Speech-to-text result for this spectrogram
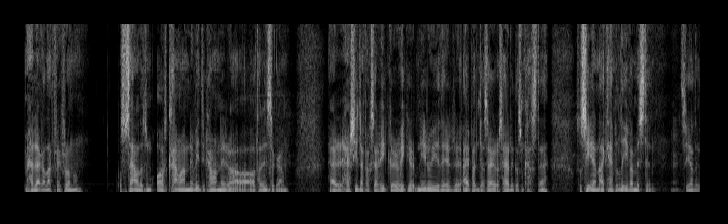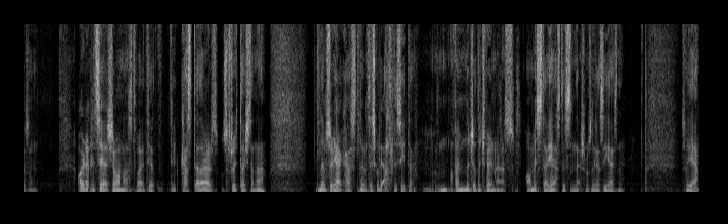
men jag lagt från honom. Och så säger han liksom och kameran ner vid kameran ner och, och tar Instagram. Här här sitter faktiskt här hickar och hickar ner i där iPad just där och så här liksom kasta. Så säger han I can't believe I missed him. Mm. Så jag liksom Och det kan säga att man måste vara till att kasta där så frukt touchdowna. Lem så här kastar dem, det skulle alltid sitta. Och fem nu jag touch för näs. Och mista hästen där som jag ska säga. Så ja.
